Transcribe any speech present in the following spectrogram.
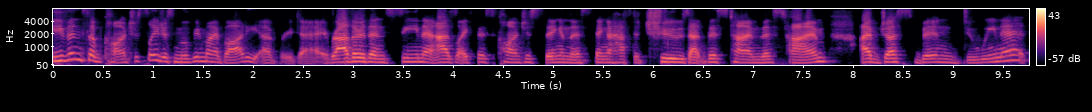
even subconsciously just moving my body every day rather than seeing it as like this conscious thing and this thing I have to choose at this time, this time. I've just been doing it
